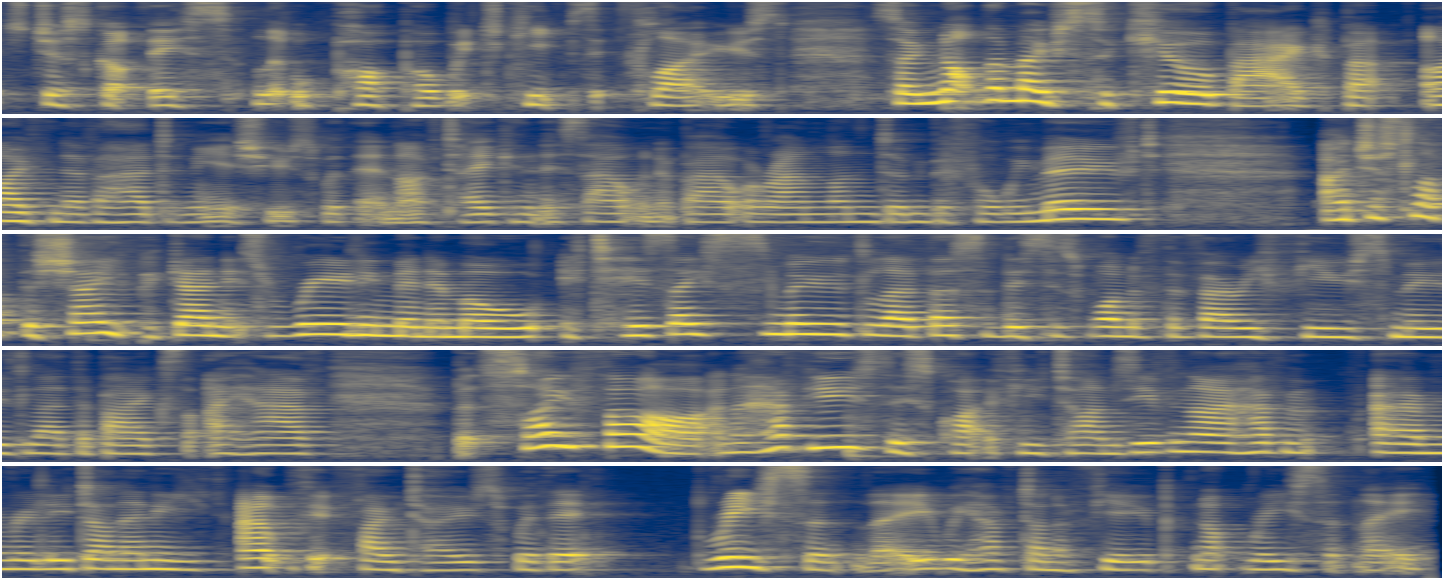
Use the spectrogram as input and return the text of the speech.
It's just got this little popper which keeps it closed. So not the most secure bag, but I've never had any issues with it and I've taken this out and about around London before we moved. I just love the shape. Again, it's really minimal. It is a smooth leather, so this is one of the very few smooth leather bags that I have. But so far, and I have used this quite a few times, even though I haven't um, really done any outfit photos with it recently. We have done a few, but not recently.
